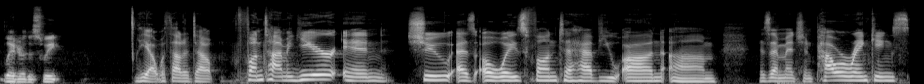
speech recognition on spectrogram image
later this week. Yeah, without a doubt, fun time of year. And Shu, as always, fun to have you on. Um, as I mentioned, power rankings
